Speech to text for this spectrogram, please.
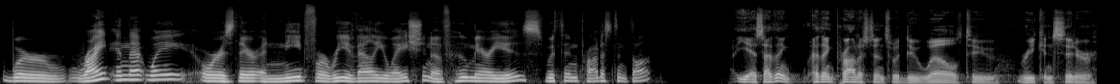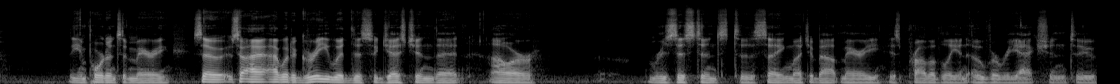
we're right in that way, or is there a need for a reevaluation of who Mary is within Protestant thought? Yes, I think I think Protestants would do well to reconsider the importance of Mary. So, so I, I would agree with the suggestion that our resistance to saying much about Mary is probably an overreaction to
